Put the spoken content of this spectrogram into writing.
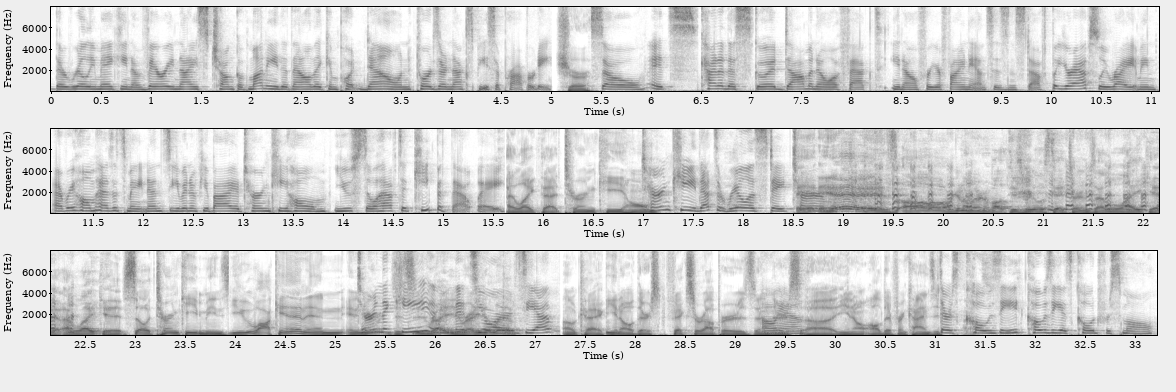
they're really making a very nice chunk of money that now they can put down towards their next piece of property. Sure. So it's kind of this good domino effect, you know, for your finances and stuff. But you're absolutely right. I mean, every home has its maintenance. Even if you buy a turnkey home, you still have to keep it that way. I like that turnkey home. Turnkey, that's a real estate term. It is. Oh, we're gonna learn about these real estate terms. I like it. I like it. So turnkey means you walk in and, and Turn the key ready- and it's ready to live. yours. Yep. Okay. You know, there's fixer uppers and Oh, there's yeah. uh, you know, all different kinds of There's cozy. Cozy is code for small.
